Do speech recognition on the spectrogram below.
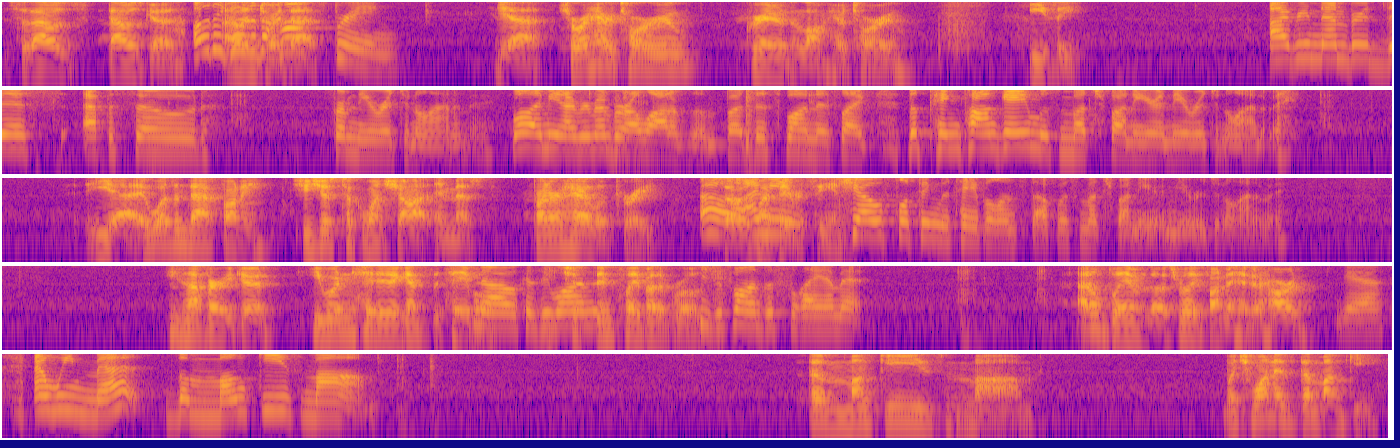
so that was that was good. Oh, they I go to the enjoyed hot that. spring. Yeah, short hair Toru, greater than long hair Toru. Easy. I remember this episode from the original anime. Well, I mean, I remember a lot of them, but this one is like the ping pong game was much funnier in the original anime. Yeah, it wasn't that funny. She just took one shot and missed, but her hair looked great. Oh, so it was I my mean, favorite scene. Kyo flipping the table and stuff was much funnier in the original anime. He's not very good. He wouldn't hit it against the table. No, because he, wanted just didn't play by the rules. He just wanted to slam it. I don't blame him though. It's really fun to hit it hard. Yeah, and we met the monkey's mom. The monkey's mom. Which one is the monkey?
